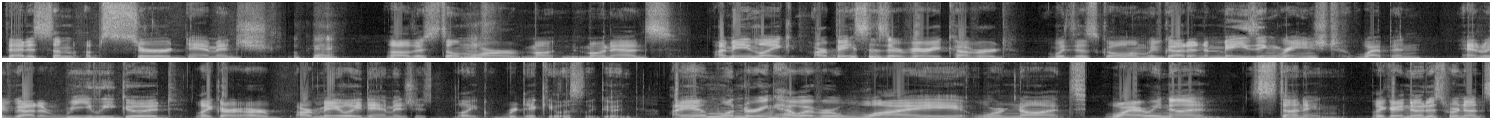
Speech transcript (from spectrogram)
That is some absurd damage. okay. Oh, there's still mm. more mo- monads. I mean, like our bases are very covered with this golem. We've got an amazing ranged weapon, and we've got a really good like our our, our melee damage is like ridiculously good. I am wondering, however, why we're not. Why are we not stunning? Like I noticed we're not.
